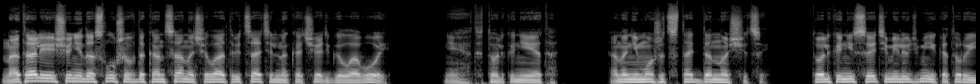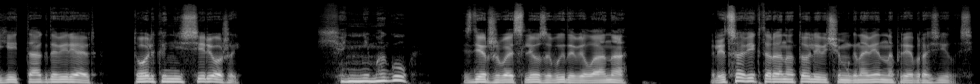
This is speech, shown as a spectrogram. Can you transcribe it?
Наталья, еще не дослушав до конца, начала отрицательно качать головой. Нет, только не это. Она не может стать доносчицей. Только не с этими людьми, которые ей так доверяют. Только не с Сережей. «Я не могу», — сдерживая слезы, выдавила она. Лицо Виктора Анатольевича мгновенно преобразилось.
